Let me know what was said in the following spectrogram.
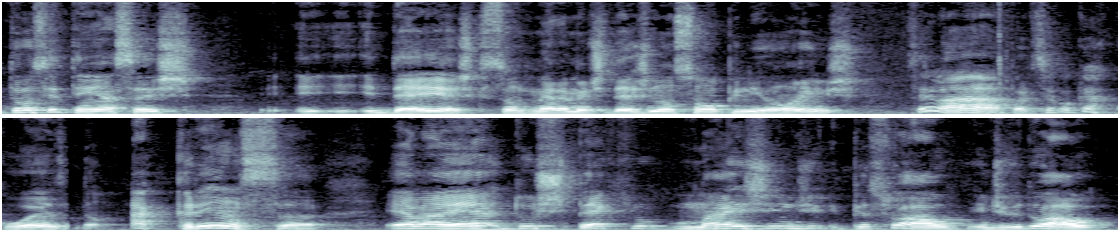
Então você tem essas ideias, que são meramente ideias, não são opiniões, sei lá, pode ser qualquer coisa. Então, a crença, ela é do espectro mais pessoal, individual.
